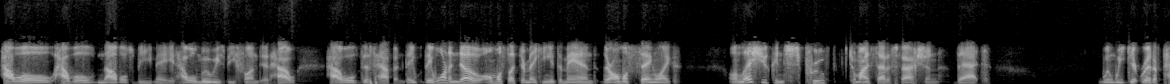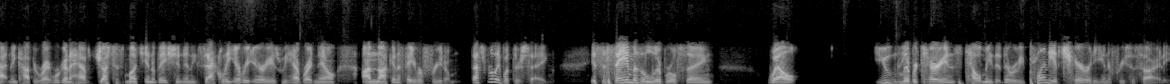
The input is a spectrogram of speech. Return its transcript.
how will how will novels be made? How will movies be funded? How how will this happen? They they want to know almost like they're making a demand. They're almost saying like unless you can prove to my satisfaction that when we get rid of patent and copyright, we're going to have just as much innovation in exactly every area as we have right now. I'm not going to favor freedom. That's really what they're saying. It's the same as a liberal saying, well, you libertarians tell me that there will be plenty of charity in a free society,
